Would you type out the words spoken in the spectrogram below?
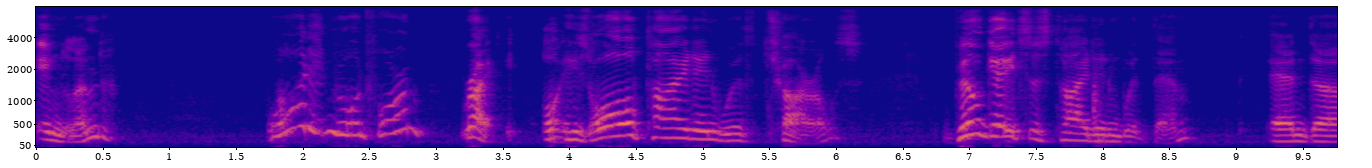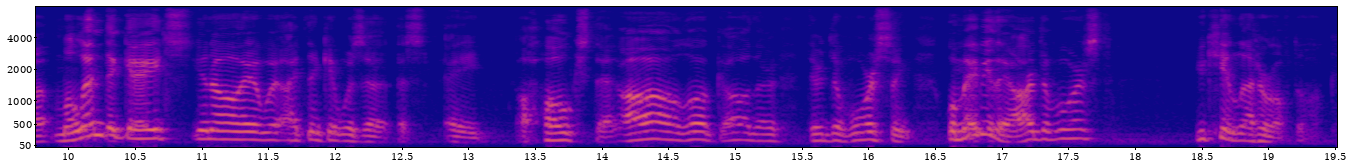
England. Well, I didn't vote for him. Right. He's all tied in with Charles. Bill Gates is tied in with them. And uh, Melinda Gates, you know, it, I think it was a, a, a, hoax that, oh, look, oh, they're, they're divorcing. Well, maybe they are divorced. You can't let her off the hook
